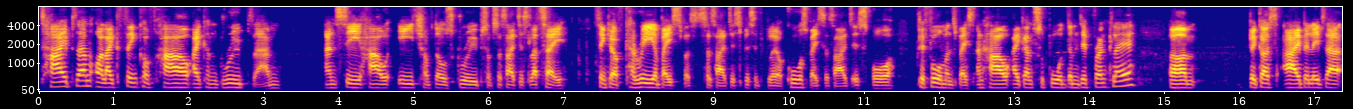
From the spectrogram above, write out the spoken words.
retype them or like think of how I can group them and see how each of those groups of societies, let's say, think of career-based societies specifically or course-based societies or performance-based and how I can support them differently. Um, because I believe that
